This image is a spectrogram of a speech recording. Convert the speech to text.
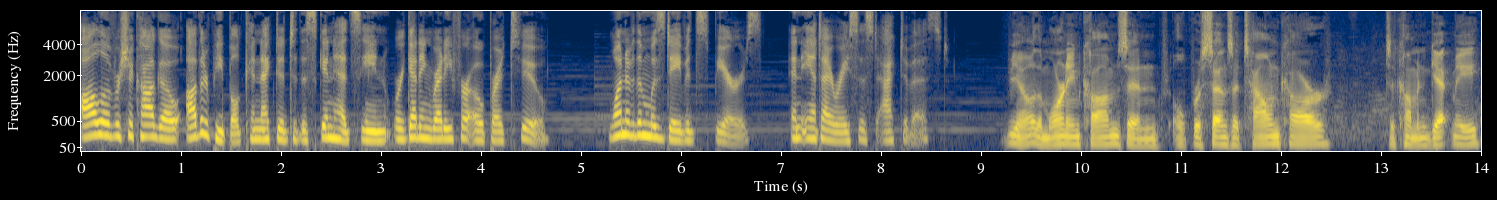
All over Chicago, other people connected to the skinhead scene were getting ready for Oprah, too. One of them was David Spears, an anti racist activist. You know, the morning comes and Oprah sends a town car to come and get me.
